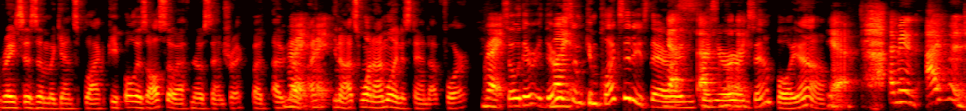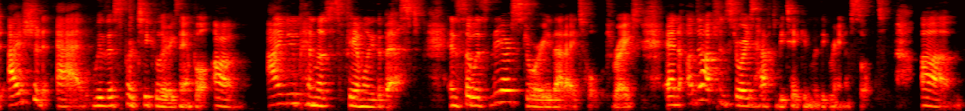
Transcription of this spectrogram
racism against Black people is also ethnocentric, but I, right, I, right. you know that's one I'm willing to stand up for. Right. So there there right. are some complexities there yes, in, in your example. Yeah. Yeah. I mean, I would I should add with this particular example. Um, I knew Pinla's family the best. And so it's their story that I told, right? And adoption stories have to be taken with a grain of salt. Um,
